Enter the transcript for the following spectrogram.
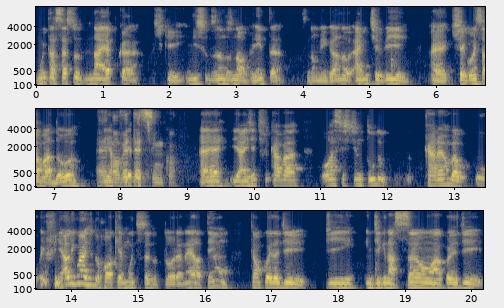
muito acesso na época, acho que início dos anos 90, se não me engano, a MTV é, chegou em Salvador. É, 95. é, e a gente ficava oh, assistindo tudo. Caramba, o, enfim, a linguagem do rock é muito sedutora, né? Ela tem, um, tem uma coisa de de indignação, uma coisa de,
